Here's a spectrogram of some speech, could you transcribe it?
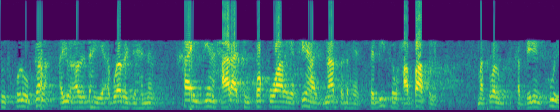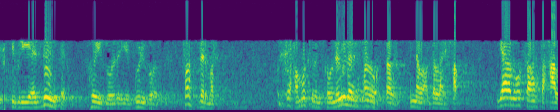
تدخلوا قلع أيها أبو بهي أبواب الجهنم. خارجين حالات قوقوالية فيها نارسا بهي. تبيس وحباط مثوى المتكبرين هو استبرياء دونك هو يقول يقول يقول فاصبر مصر روح مسلم كونه ولا محمد وقتل إن وعد الله حق. قال الوصى هرت حال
